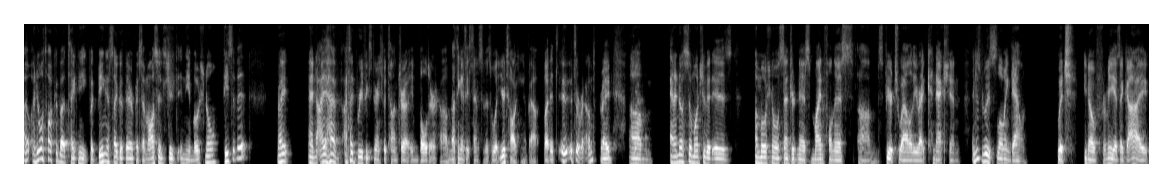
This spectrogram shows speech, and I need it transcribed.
I know we'll talk about technique, but being a psychotherapist, I'm also interested in the emotional piece of it, right? And I have I've had brief experience with tantra in Boulder, um, nothing as extensive as what you're talking about, but it's it's around, right? Um, yeah. And I know so much of it is emotional centeredness, mindfulness, um, spirituality, right? Connection, and just really slowing down. Which you know, for me as a guy,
